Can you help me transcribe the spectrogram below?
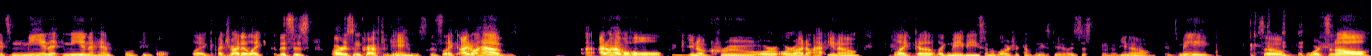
it's me and a, me and a handful of people. Like I try to like this is artisan crafted games. It's like I don't have I don't have a whole you know crew or or I don't have you know like uh like maybe some of the larger companies do. It's just Mhm. you know it's me. So warts and all.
